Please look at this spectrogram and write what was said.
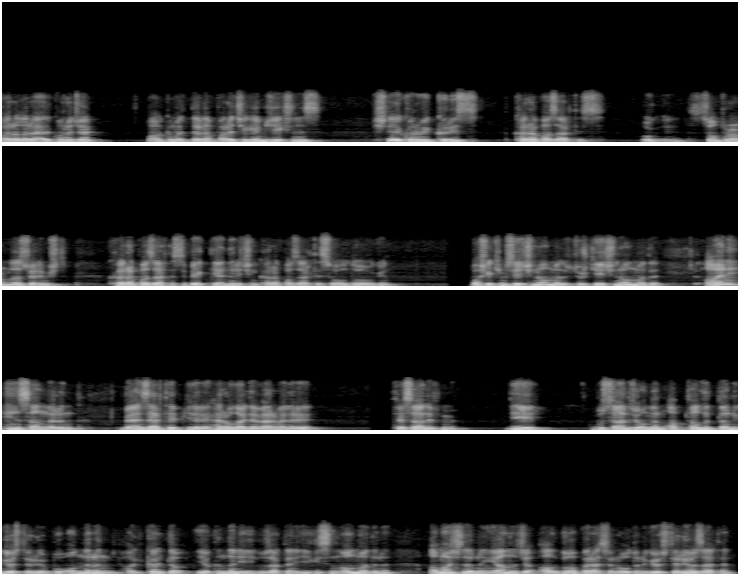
Paralara el konacak. Bankamatiklerden para çekemeyeceksiniz. İşte ekonomik kriz, kara pazartesi. O, son programda da söylemiştim. Kara pazartesi bekleyenler için kara pazartesi oldu o gün. Başka kimse için olmadı, Türkiye için olmadı. Aynı insanların benzer tepkileri her olayda vermeleri tesadüf mü? Değil. Bu sadece onların aptallıklarını gösteriyor. Bu onların hakikatle yakından uzaktan ilgisinin olmadığını, amaçlarının yalnızca algı operasyonu olduğunu gösteriyor zaten.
